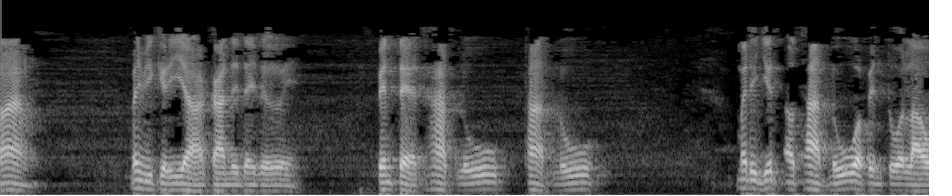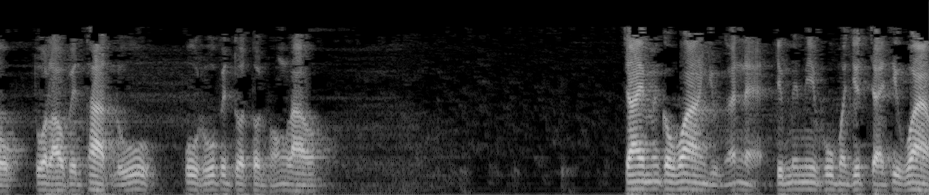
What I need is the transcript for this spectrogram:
ร่าง ไม่มีกิริยาการใด ๆ เลย เป็นแต่ธาตุรู้ธาตุรู้ ไม่ได้ยึดเอาธาตุรู้ว่าเป็นตัวเรา ตัวเราเป็นธาตุรู้ ผู้รู้เป็นตัวตนของเรา ใจมันก็ว่างอยู่งั้นแหละจึงไม่มีผู้มายึดใจที่ว่าง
